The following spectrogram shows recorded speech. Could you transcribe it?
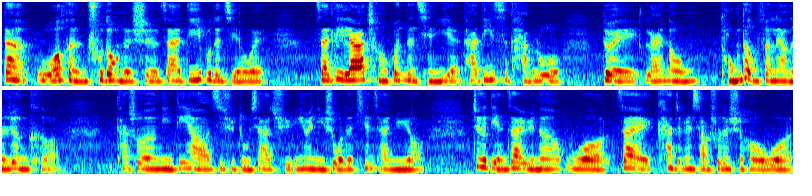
但我很触动的是，在第一部的结尾，在莉拉成婚的前夜，他第一次袒露对莱农同等分量的认可。他说：“你一定要继续读下去，因为你是我的天才女友。”这个点在于呢，我在看这本小说的时候，我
